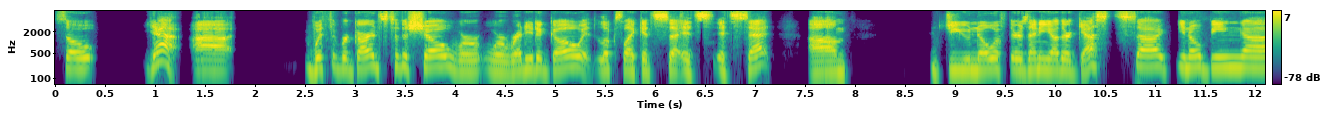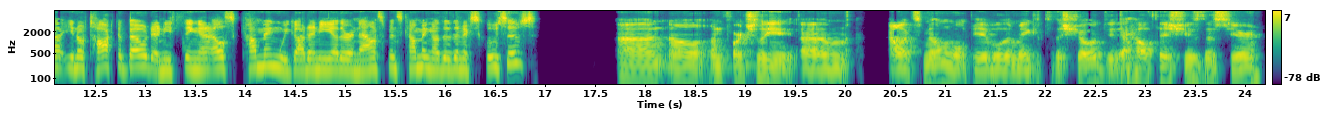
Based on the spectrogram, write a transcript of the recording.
so yeah uh with regards to the show we're we're ready to go it looks like it's uh, it's it's set um do you know if there's any other guests uh you know being uh you know talked about anything else coming we got any other announcements coming other than exclusives Uh, no, unfortunately, um, Alex Milne won't be able to make it to the show due to health issues this year.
